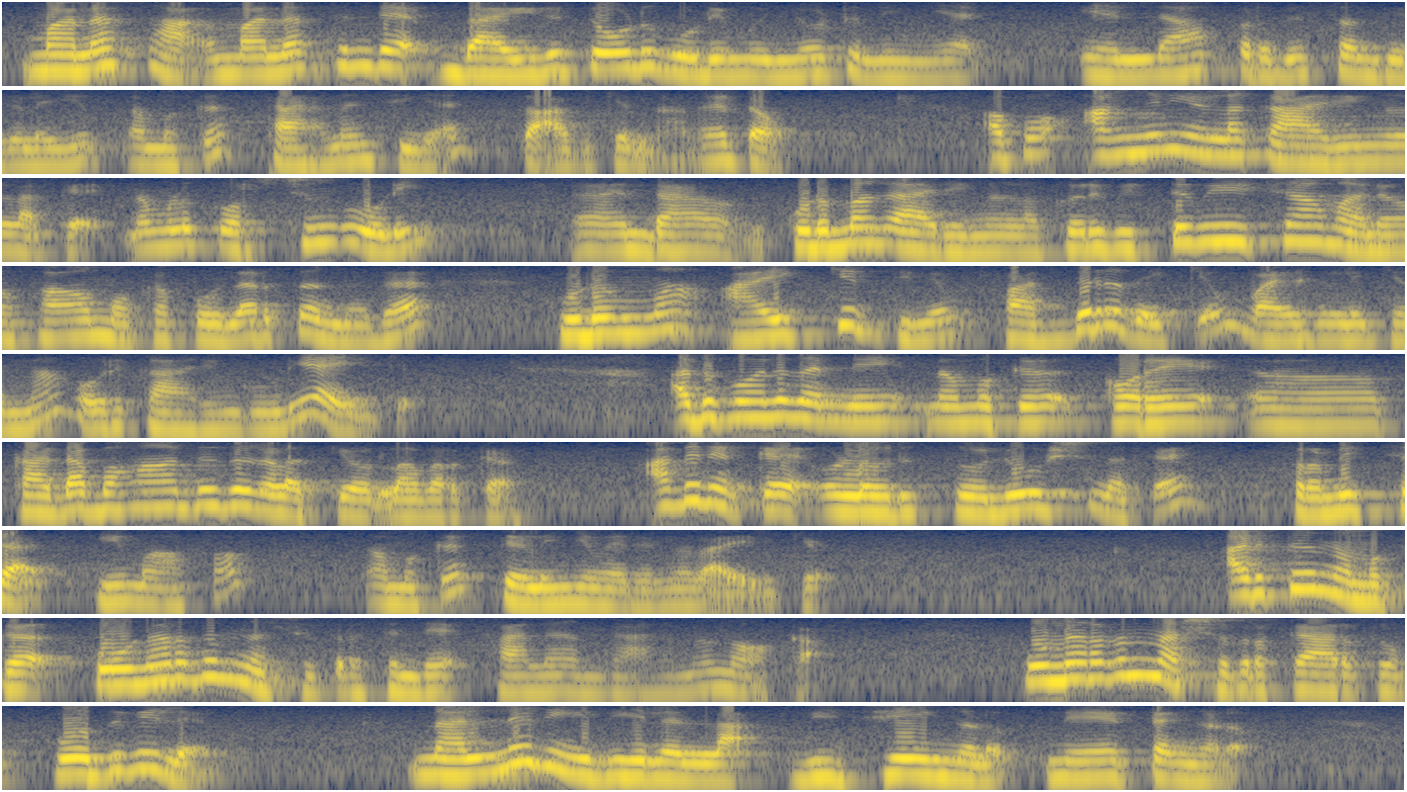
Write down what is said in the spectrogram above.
മനസ്സ മനസ്സിന്റെ ധൈര്യത്തോടു കൂടി മുന്നോട്ട് നീങ്ങിയാൽ എല്ലാ പ്രതിസന്ധികളെയും നമുക്ക് തരണം ചെയ്യാൻ സാധിക്കുന്നതാണ് കേട്ടോ. അപ്പോൾ അങ്ങനെയുള്ള കാര്യങ്ങളിലൊക്കെ നമ്മൾ കുറച്ചും കൂടി എന്താ കുടുംബകാര്യങ്ങളിലൊക്കെ ഒരു വിട്ടുവീഴ്ച മനോഭാവമൊക്കെ പുലർത്തുന്നത് കുടുംബ ഐക്യത്തിനും ഭദ്രതയ്ക്കും വഴിതെളിക്കുന്ന ഒരു കാര്യം കൂടിയായിരിക്കും. അതുപോലെ തന്നെ നമുക്ക് കുറേ കടബാധ്യതകളൊക്കെ ഉള്ളവർക്ക് അതിനൊക്കെ ഉള്ള ഒരു സൊല്യൂഷനൊക്കെ ശ്രമിച്ചാൽ ഈ മാസം നമുക്ക് തെളിഞ്ഞു വരുന്നതായിരിക്കും. അടുത്തത് നമുക്ക് പുണർദം നക്ഷത്രത്തിന്റെ ഫലം എന്താണെന്ന് നോക്കാം. പുണർദം നക്ഷത്രക്കാർക്കും പൊതുവിൽ നല്ല രീതിയിലുള്ള വിജയങ്ങളും നേട്ടങ്ങളും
